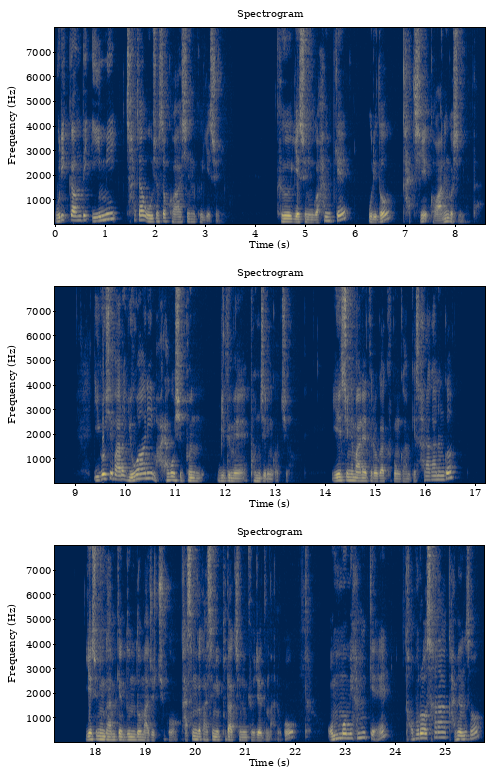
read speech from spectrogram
우리 가운데 이미 찾아오셔서 거하신 그 예수님. 그 예수님과 함께 우리도 같이 거하는 것입니다. 이것이 바로 요한이 말하고 싶은 믿음의 본질인 거죠. 예수님 안에 들어가 그분과 함께 살아가는 것, 예수님과 함께 눈도 마주치고 가슴과 가슴이 부닥치는 교제도 나누고 온몸이 함께 더불어 살아가면서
